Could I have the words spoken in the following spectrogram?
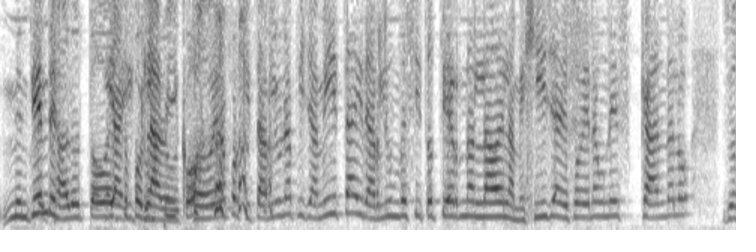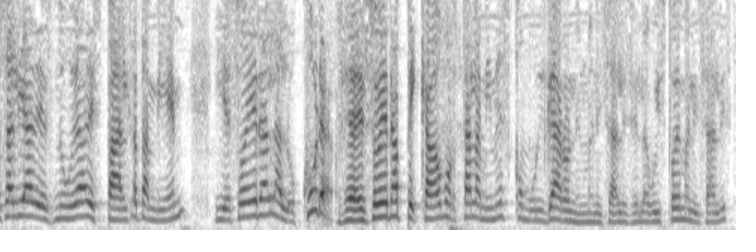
¿Me entiendes? echaron todo y eso por un claro, pico. todo era por quitarle una pijamita y darle un besito tierno al lado de la mejilla, eso era un escándalo. Yo salía desnuda de espalda también y eso era la locura, o sea, eso era pecado mortal. A mí me excomulgaron en Manizales, el obispo de Manizales,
